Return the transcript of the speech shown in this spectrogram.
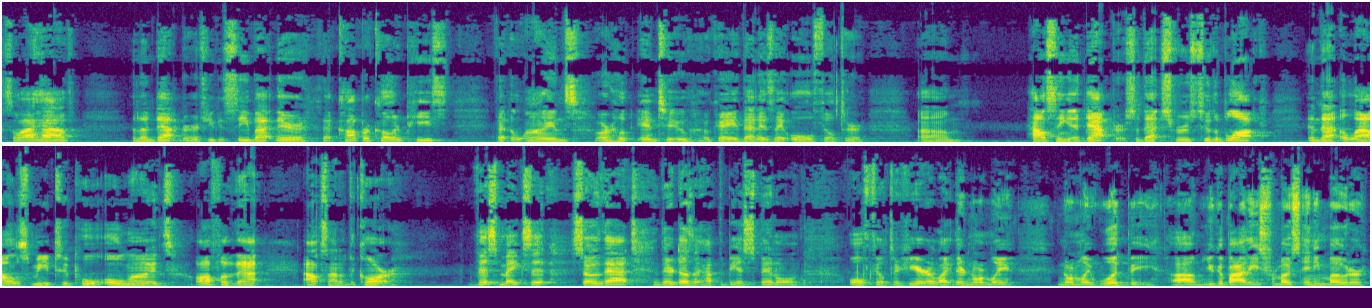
So I have an adapter, if you can see back there, that copper colored piece that the lines are hooked into, okay, that is a oil filter um, housing adapter. So that screws to the block, and that allows me to pull oil lines off of that outside of the car. This makes it so that there doesn't have to be a spin on oil filter here like there normally normally would be. Um, you could buy these for most any motor.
